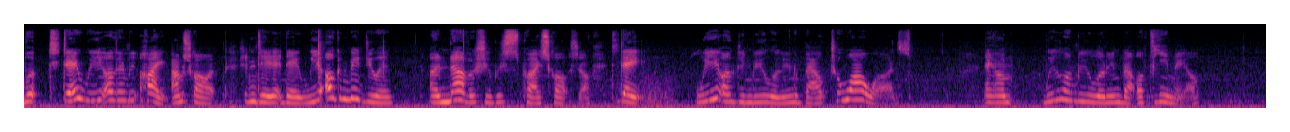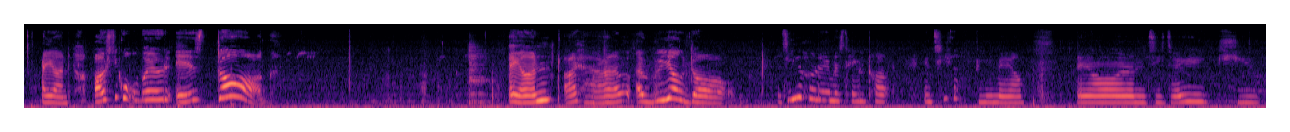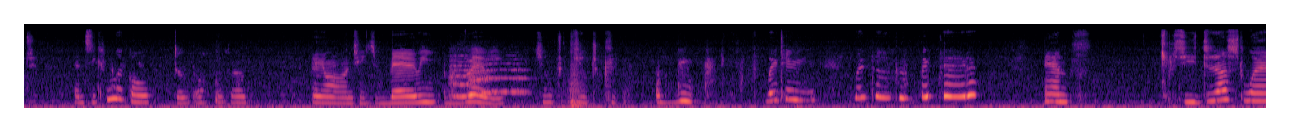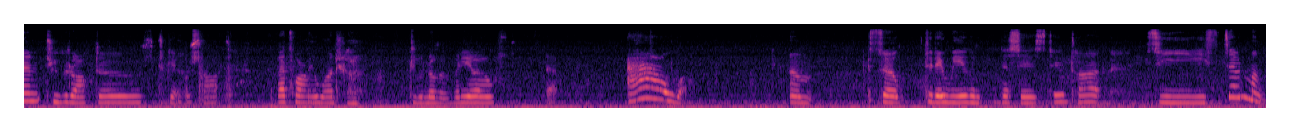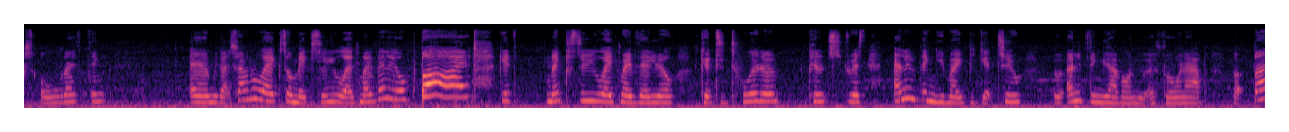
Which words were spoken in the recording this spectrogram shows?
Today we are gonna be. Hi, I'm Scarlett. Today, today we are gonna be doing another super surprise Scarlett show. Today we are gonna be learning about chihuahuas, and we're gonna be learning about a female. And our secret word is dog. And I have a real dog. And see, her name is Tot, and she's a female and she's very cute. And she can let go. Dirt off of her and she's very very cute cute cute. Right here right there right and she just went to the doctor's to get her shot. That's why I want to do another video. Ow. Um so Today we this is Tater Tot. She's seven months old, I think. And we got seven likes, so make sure you like my video. Bye! Get make sure you like my video. Get to Twitter, Pinterest, anything you might be get to, or anything you have on your phone app. But bye!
